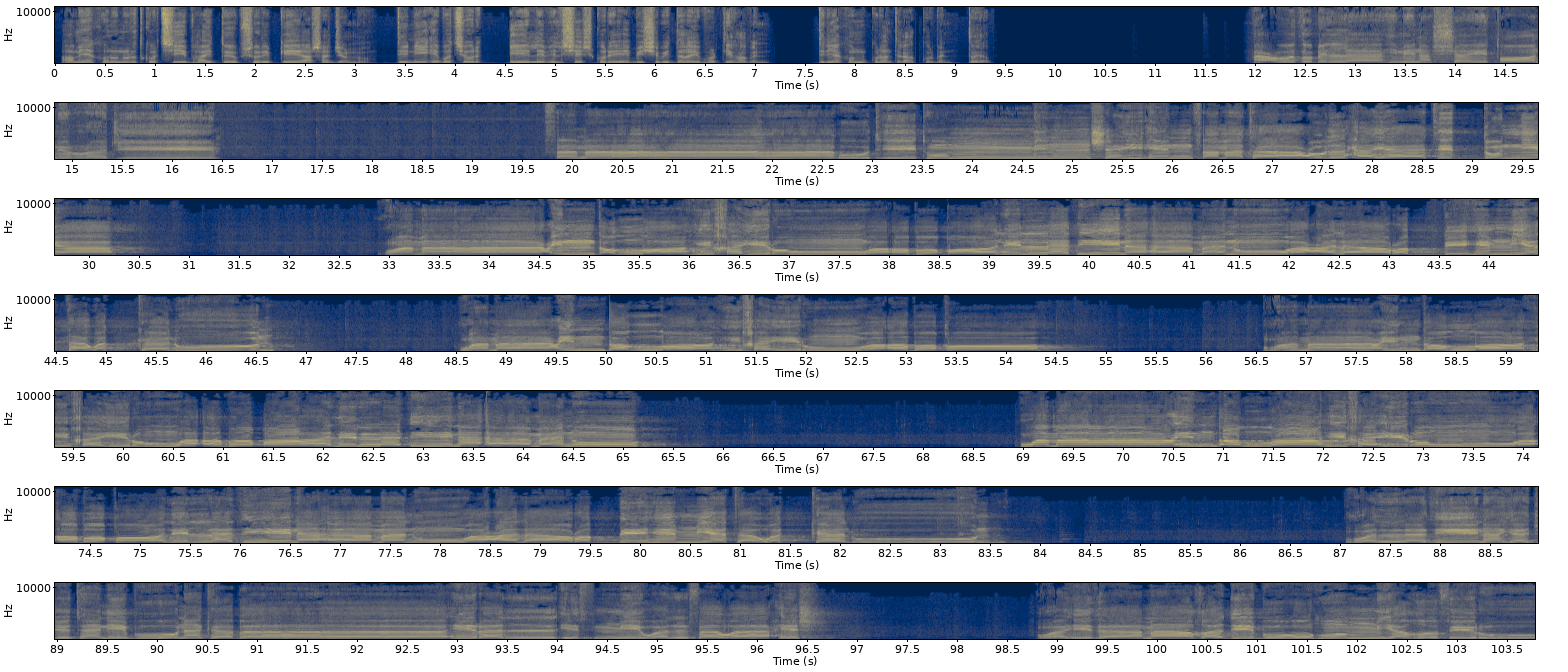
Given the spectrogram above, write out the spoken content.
আমি এখন অনুরোধ করছি ভাই তৈয়ব শরীফকে আসার জন্য। তিনি এবছর এ লেভেল শেষ করে বিশ্ববিদ্যালয়ে ভর্তি হবেন। তিনি এখন কোরআন তেলাওয়াত করবেন তৈয়ব أعوذ بالله من الشيطان الرجيم فما أوتيتم من شيء فمتاع الحياة الدنيا وما عند الله خير وأبقى للذين آمنوا وعلى ربهم يتوكلون وما عند الله خير وأبقى وما عند الله خير وأبقى للذين آمنوا وما عند الله خير وأبقى للذين آمنوا وعلى ربهم يتوكلون والذين يجتنبون كبائر الإثم والفواحش وإذا ما غضبوا هم يغفرون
